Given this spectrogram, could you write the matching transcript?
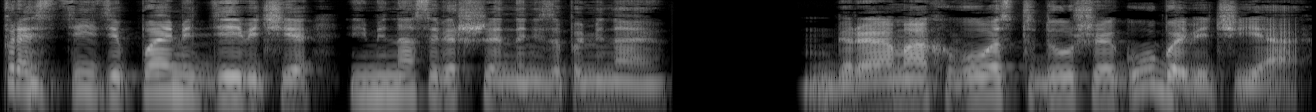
«Простите, память девичья, имена совершенно не запоминаю». «Громохвост Душегубович я.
